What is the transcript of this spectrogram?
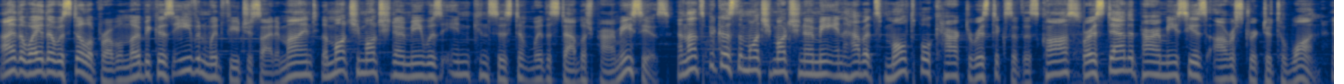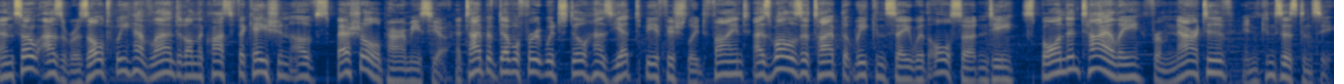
Either way, there was still a problem though, because even with future sight in mind, the Mochi Mochi no Mi was inconsistent with established paramecias. And that's because the Mochi Mochi no Mi inhabits multiple characteristics of this class, whereas standard paramecias are restricted to one. And so as a result, we have landed on the classification of special paramecia, a type of devil fruit which still has yet to be officially defined, as well as a type that we can say with all certainty spawned entirely from narrative inconsistency.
